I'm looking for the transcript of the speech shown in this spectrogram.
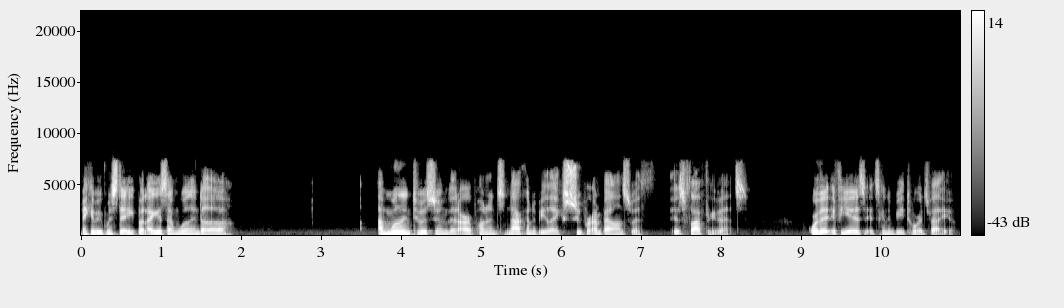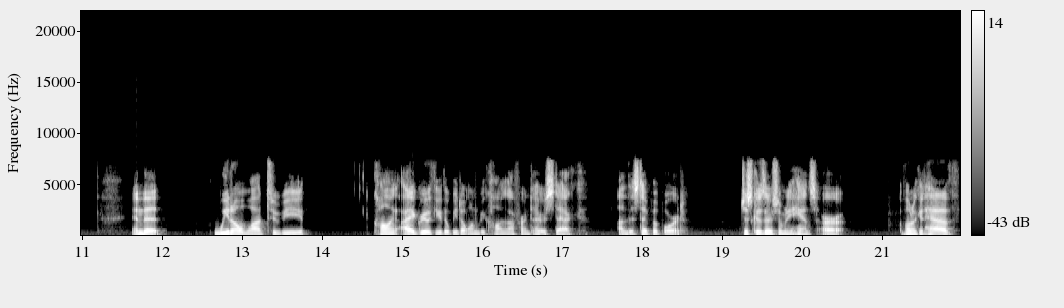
make a big mistake. But I guess I'm willing to. I'm willing to assume that our opponent's not going to be like super unbalanced with his flop three bets or that if he is, it's going to be towards value, and that we don't want to be calling. I agree with you that we don't want to be calling off our entire stack on this type of board, just because there's so many hands our opponent could have,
